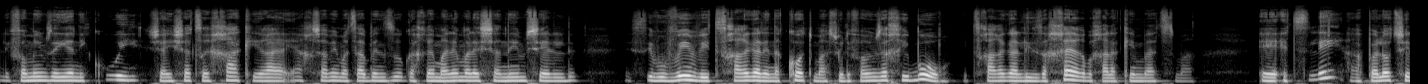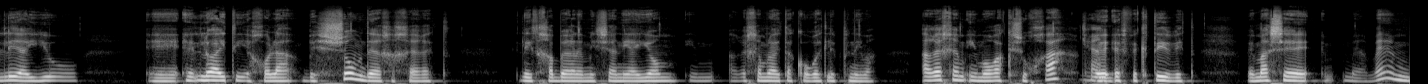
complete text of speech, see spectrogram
לפעמים זה יהיה ניקוי שהאישה צריכה, כי היא עכשיו היא מצאה בן זוג אחרי מלא מלא שנים של סיבובים, והיא צריכה רגע לנקות משהו. לפעמים זה חיבור, היא צריכה רגע להיזכר בחלקים בעצמה. אה, אצלי, ההפלות שלי היו, אה, לא הייתי יכולה בשום דרך אחרת להתחבר למי שאני היום, אם הרחם לא הייתה קוראת לי פנימה. הרחם היא מורה קשוחה כן. ואפקטיבית. ומה שמהמם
